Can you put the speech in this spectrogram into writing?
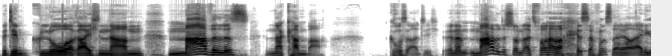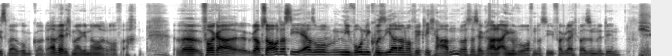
mit dem glorreichen Namen Marvelous Nakamba. Großartig. Wenn dann Marvel das schon als Vorname heißt, dann muss da ja einiges bei rumkommen. Da werde ich mal genauer drauf achten. Äh, Volker, glaubst du auch, dass die eher so Niveau Nicosia dann auch wirklich haben? Du hast das ja gerade eingeworfen, dass sie vergleichbar sind mit denen. Ich,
